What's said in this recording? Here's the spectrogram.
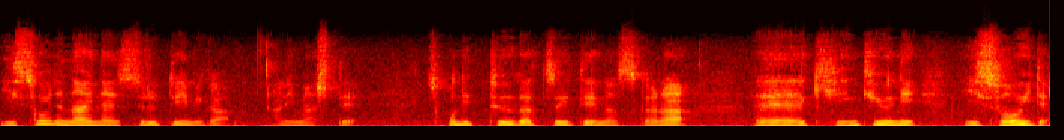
急いでないないするという意味がありまして、そこに to がついていますから、えー緊急に急いで、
